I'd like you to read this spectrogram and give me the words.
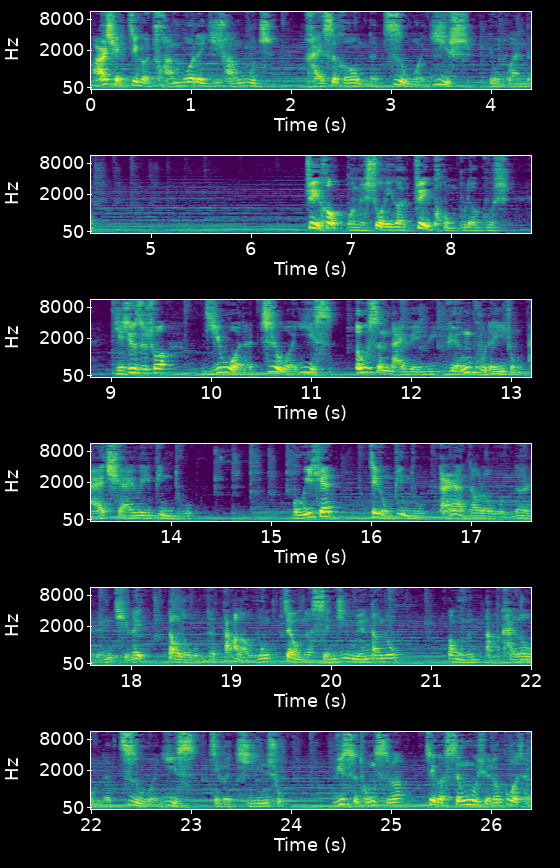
而且这个传播的遗传物质还是和我们的自我意识有关的。最后，我们说一个最恐怖的故事，也就是说，你我的自我意识都是来源于远古的一种 HIV 病毒。某一天，这种病毒感染到了我们的人体内，到了我们的大脑中，在我们的神经元当中，帮我们打开了我们的自我意识这个基因锁。与此同时呢，这个生物学的过程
